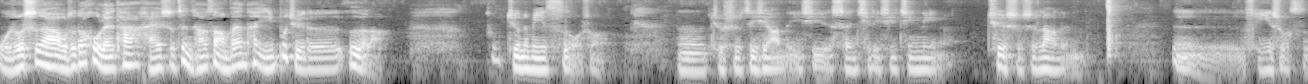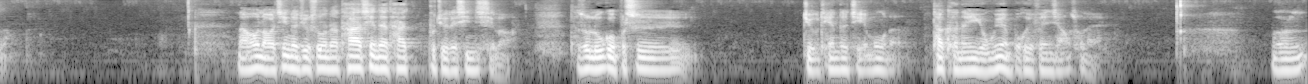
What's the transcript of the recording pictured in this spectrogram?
我说是啊，我说到后来他还是正常上班，他已经不觉得饿了。就那么一次，我说，嗯，就是这样的一些神奇的一些经历呢，确实是让人，呃，匪夷所思。然后老金呢就说呢，他现在他不觉得新奇了。他说，如果不是九天的节目呢，他可能永远不会分享出来。嗯，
